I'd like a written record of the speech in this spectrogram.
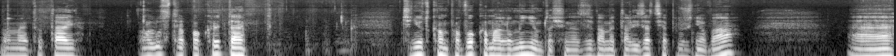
Mamy tutaj lustro pokryte cieniutką powłoką aluminium, to się nazywa metalizacja próżniowa. E,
